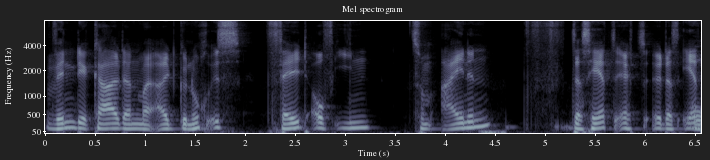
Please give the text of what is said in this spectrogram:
wenn der Karl dann mal alt genug ist, fällt auf ihn zum einen das, Herz, äh, das Oh, Verzeihung,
